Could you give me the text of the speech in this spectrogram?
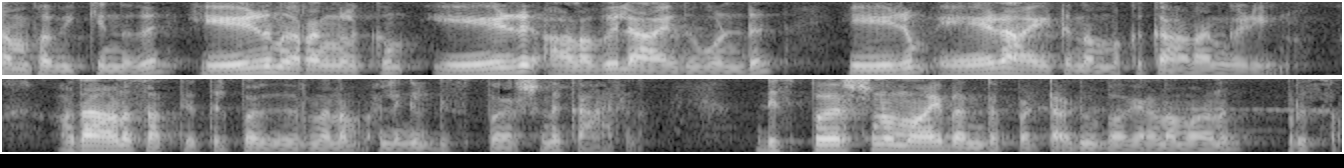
സംഭവിക്കുന്നത് ഏഴ് നിറങ്ങൾക്കും ഏഴ് അളവിലായതുകൊണ്ട് ഏഴും ഏഴായിട്ട് നമുക്ക് കാണാൻ കഴിയുന്നു. അതാണ് സത്യത്തിൽ പ്രകീർണനം അല്ലെങ്കിൽ ഡിസ്പേർഷന് കാരണം. ഡിസ്പേർഷനുമായി ബന്ധപ്പെട്ട ഒരു ഉപകരണമാണ് പ്രിസം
